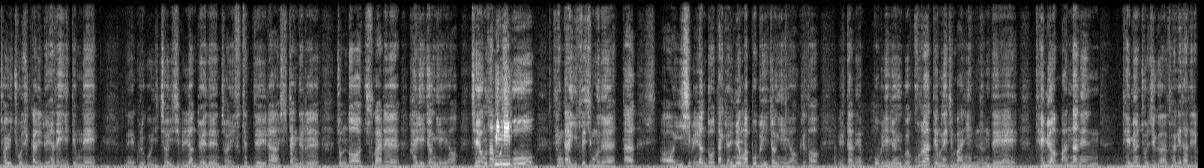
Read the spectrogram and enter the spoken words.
저희 조직 관리도 해야 되기 때문에 네 그리고 2021년도에는 저희 스탭들이랑 실장들을 좀 더 추가를 할 예정이에요 제 영상 보시고 생각 있으신 분은 딱 어, 21년도 딱 10명만 뽑을 예정이에요 그래서 일단은 뽑을 예정이고요 코로나 때문에 지금 많이 힘든데 되면 만나는 대면 조직은 설계사들이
